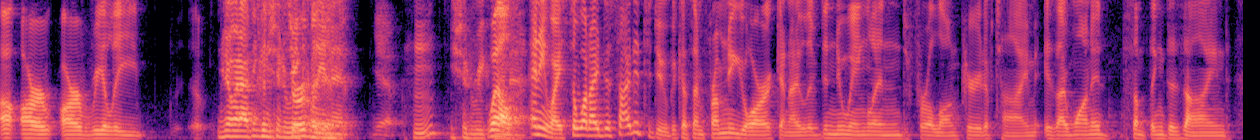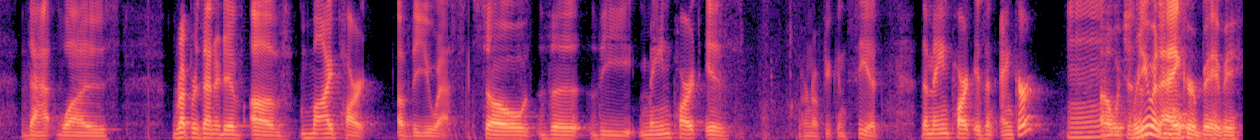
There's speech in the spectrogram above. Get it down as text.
uh, are are really uh, you know what? I think you should reclaim it. Yeah. Hmm? You should reclaim well, it. anyway, so what I decided to do, because I'm from New York and I lived in New England for a long period of time, is I wanted something designed that was representative of my part of the U.S. So the the main part is, I don't know if you can see it. The main part is an anchor, uh, which is Were a you an anchor, baby?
